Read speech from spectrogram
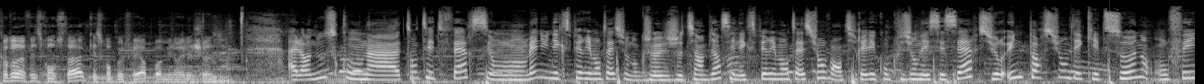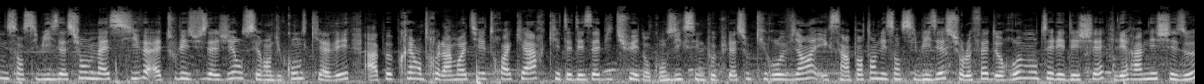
Quand on a fait ce constat, qu'est-ce qu'on peut faire pour améliorer les choses? Alors nous, ce qu'on a tenté de faire, c'est on mène une expérimentation. Donc je, tiens bien, c'est une expérimentation. On va en tirer les conclusions nécessaires. Sur une portion des quais de Saône, on fait une sensibilisation massive à tous les usagers. On s'est rendu compte qu'il y avait à peu près entre la moitié et trois quarts qui étaient des habitués. Donc on se dit que c'est une population qui revient et que c'est important de les sensibiliser sur le fait de remonter les déchets, les ramener chez eux.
